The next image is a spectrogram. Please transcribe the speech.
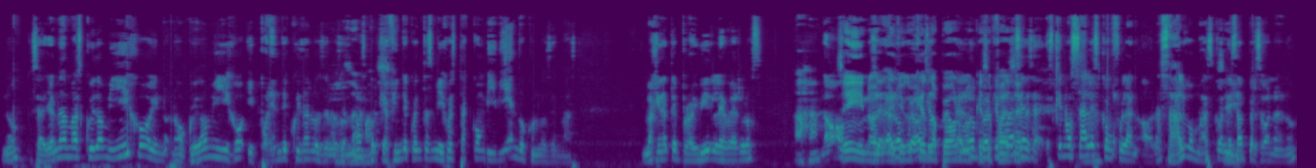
¿no? O sea, yo nada más cuido a mi hijo y no, no, cuido a mi hijo y por ende cuido a los de los, los demás, demás. porque a fin de cuentas mi hijo está conviviendo con los demás. Imagínate prohibirle verlos. Ajá. No, sí, no, yo creo que es lo peor, ¿no? que se puede hacer. Es que no sales con fulano, ahora salgo más con Sí. esa persona, ¿no?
